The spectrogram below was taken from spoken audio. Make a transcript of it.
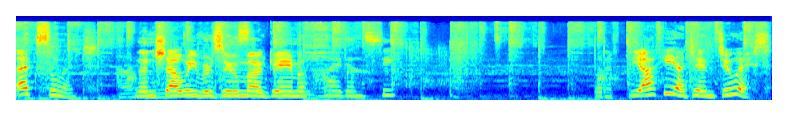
Excellent. Then shall we resume our game of hide and seek? But if Byakuya didn't do it,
